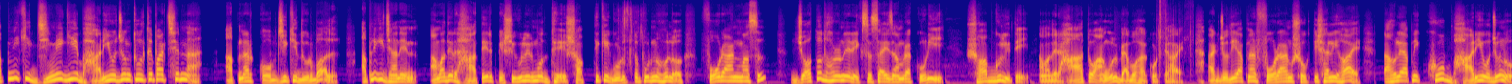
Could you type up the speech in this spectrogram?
আপনি কি জিমে গিয়ে ভারী ওজন তুলতে পারছেন না? আপনার কবজি কি দুর্বল? আপনি কি জানেন, আমাদের হাতের পেশিগুলির মধ্যে সবথেকে গুরুত্বপূর্ণ হল ফোর আর্ম মাসল? যত ধরনের এক্সারসাইজ আমরা করি সবগুলিতেই আমাদের হাত ও আঙুল ব্যবহার করতে হয়। আর যদি আপনার ফোর আর্ম শক্তিশালী হয়, তাহলে আপনি খুব ভারী ওজনও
